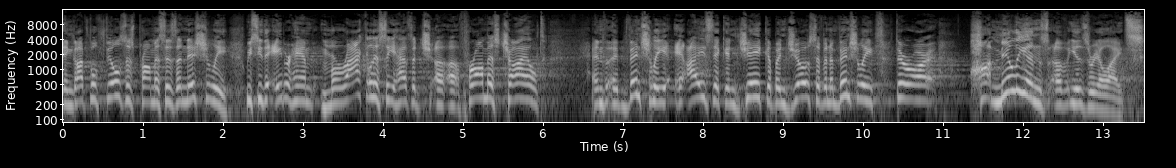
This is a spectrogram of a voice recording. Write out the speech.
and God fulfills his promises initially. We see that Abraham miraculously has a, a, a promised child. And eventually, Isaac and Jacob and Joseph, and eventually, there are millions of Israelites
